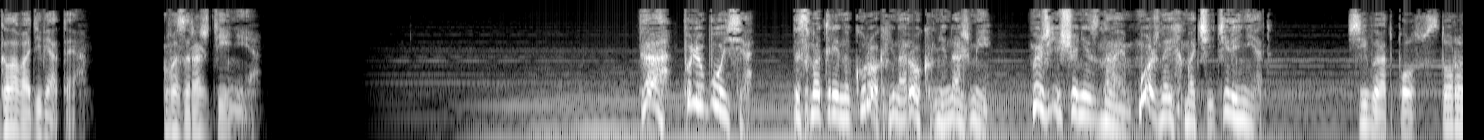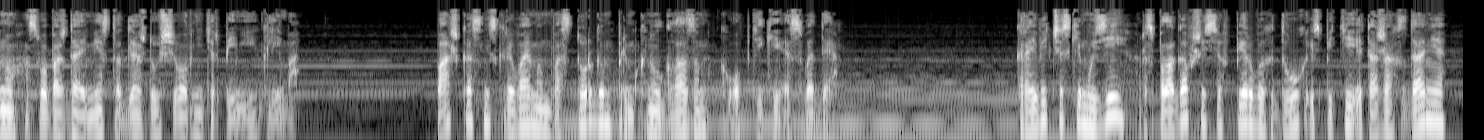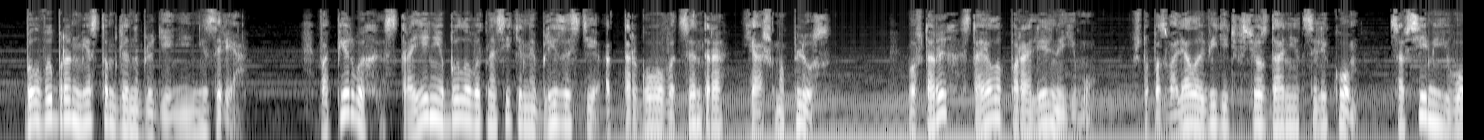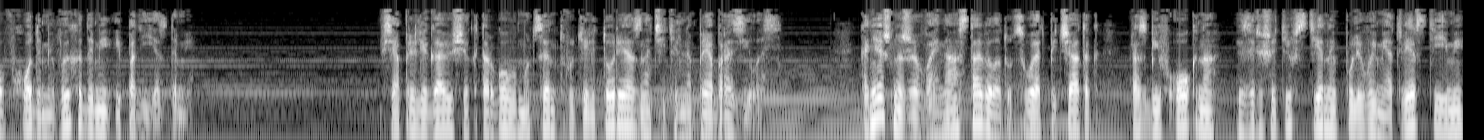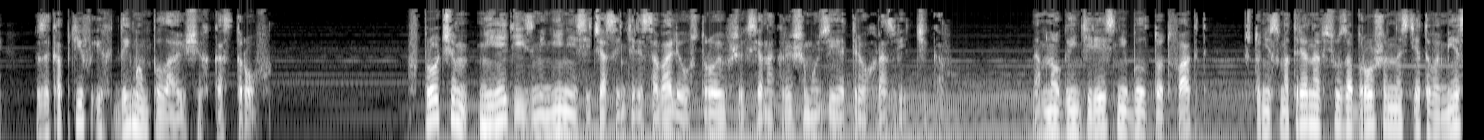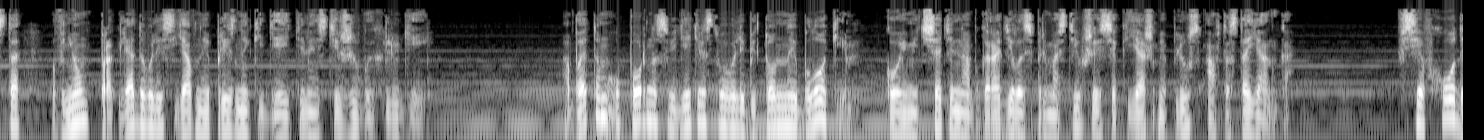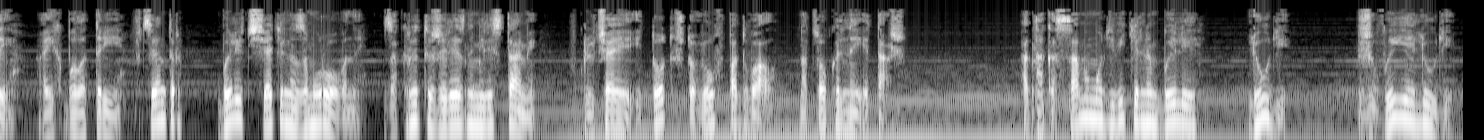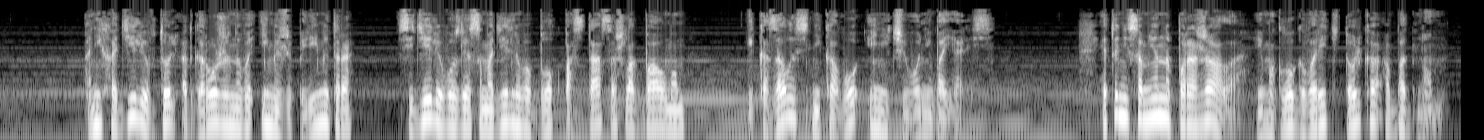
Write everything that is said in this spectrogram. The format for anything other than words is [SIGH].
Глава девятая. Возрождение. «Да, полюбуйся! Да смотри на курок, ненароком не нажми! Мы же еще не знаем, можно их мочить или нет!» Сивый отполз в сторону, освобождая место для ждущего в нетерпении Клима. Пашка с нескрываемым восторгом примкнул глазом к оптике СВД. Краеведческий музей, располагавшийся в первых двух из пяти этажах здания, был выбран местом для наблюдения не зря. Во-первых, строение было в относительной близости от торгового центра Яшма Плюс. Во-вторых, стояло параллельно ему, что позволяло видеть все здание целиком, со всеми его входами-выходами и подъездами. Вся прилегающая к торговому центру территория значительно преобразилась. Конечно же, война оставила тут свой отпечаток, разбив окна, изрешетив стены пулевыми отверстиями закоптив их дымом пылающих костров. Впрочем, не эти изменения сейчас интересовали устроившихся на крыше музея трех разведчиков. Намного интереснее был тот факт, что, несмотря на всю заброшенность этого места, в нем проглядывались явные признаки деятельности живых людей. Об этом упорно свидетельствовали бетонные блоки, коими тщательно обгородилась примостившаяся к Яшме Плюс автостоянка – все входы, а их было три, в центр, были тщательно замурованы, закрыты железными листами, включая и тот, что вел в подвал, на цокольный этаж. Однако самым удивительным были люди, живые люди. Они ходили вдоль отгороженного ими же периметра, сидели возле самодельного блокпоста со шлагбаумом и, казалось, никого и ничего не боялись. Это, несомненно, поражало и могло говорить только об одном —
